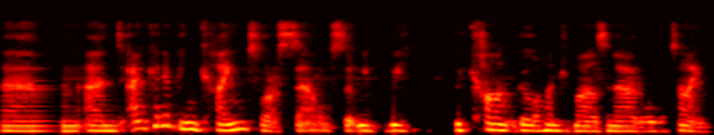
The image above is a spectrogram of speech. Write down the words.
um, and and kind of being kind to ourselves that we we we can't go 100 miles an hour all the time.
